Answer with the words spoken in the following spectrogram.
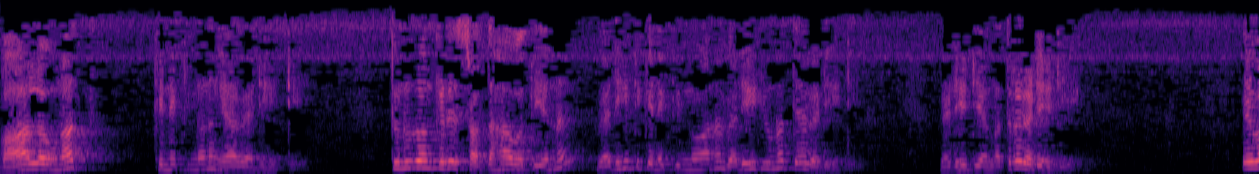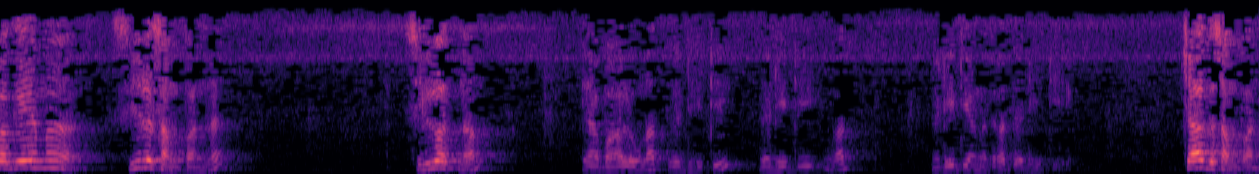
බාල වුණත් කෙනෙක් ඉන්නවනම් එයා වැඩිහිටි. තුනුරුවන් කෙරේ ශ්‍රද්ධාව තියෙන වැඩිහිටි කෙනෙක් ඉන්නවා නම් වැඩිහිටි වුණත් එයා වැඩිහිටි. වැඩිහිටියන් අතර වැඩිහිටි. ඒ වගේම සීල සම්පන්න සිල්වත් නම් එයා බාල වුණත් වැඩිහිටි වැඩිහිටි වුණත් වැඩිහිටියන් අතරත් වැඩිහිටියෙක්. ත්‍යාග සම්පන්න.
